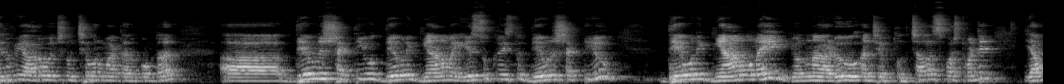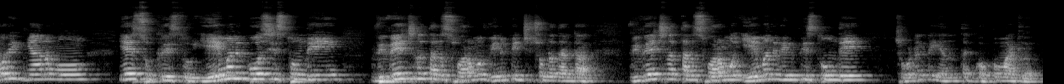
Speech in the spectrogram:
ఇరవై ఆరో వచ్చిన చివరి మాట అనుకుంటా. దేవుని శక్తియు దేవుని జ్ఞానమై యేసుక్రీస్తు దేవుని శక్తియు దేవుని జ్ఞానమునై ఉన్నాడు అని చెప్తుంది. చాలా స్పష్టం. అంటే ఎవరి జ్ఞానము? యేసుక్రీస్తు. ఏమని ఘోషిస్తుంది? వివేచన తన స్వరము వినిపించుచున్నదంట. వివేచన తన స్వరము ఏమని వినిపిస్తుంది? చూడండి ఎంత గొప్ప మాటలు.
